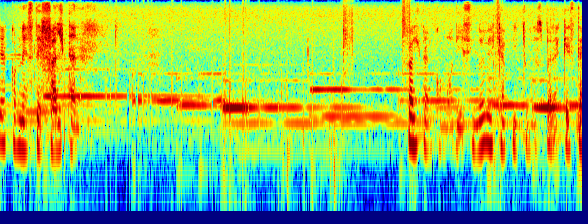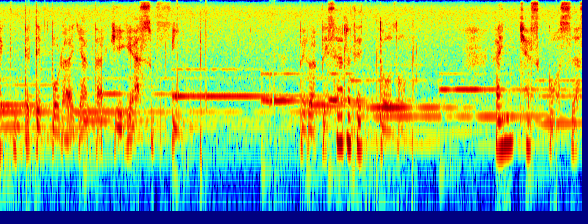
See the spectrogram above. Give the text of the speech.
Ya con este faltan. Faltan como 19 capítulos para que esta quinta temporada ya llegue a su fin. Pero a pesar de todo, hay muchas cosas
